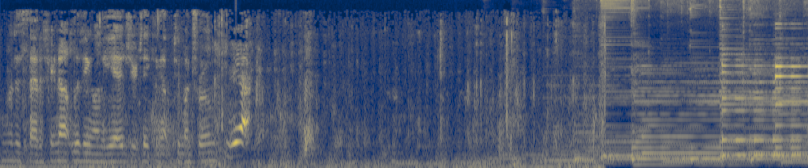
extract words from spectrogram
What is that? If you're not living on the edge, you're taking up too much room. Yeah. Greetings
